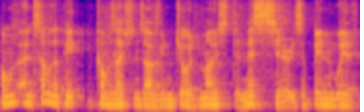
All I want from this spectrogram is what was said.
And, and some of the pe- conversations I've enjoyed most in this series have been with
